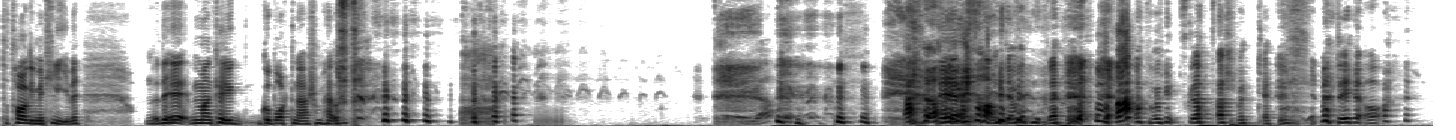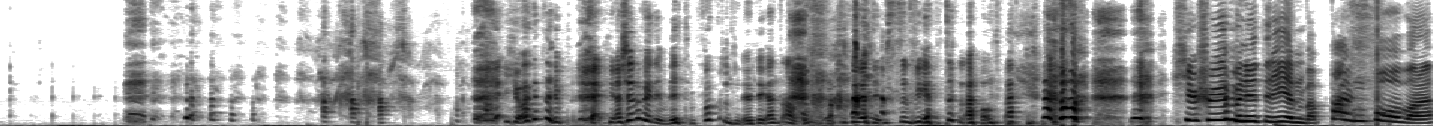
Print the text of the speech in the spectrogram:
ta tag i mitt liv. Det, är- man kan ju gå bort när som helst. Ja. Det är sant, jag vet inte varför vi skrattar så mycket. Men det är ja. Jag, är typ, jag känner mig typ lite full nu redan. Jag typ svepte den här Fashion. 27 minuter in, bara pang på bara.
